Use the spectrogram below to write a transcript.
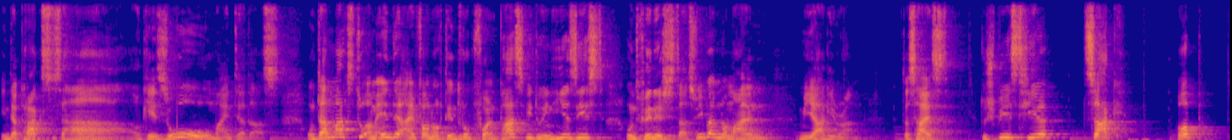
in der Praxis, ah, okay, so meint er das. Und dann machst du am Ende einfach noch den druckvollen Pass, wie du ihn hier siehst, und finishst das, wie beim normalen Miyagi-Run. Das heißt, du spielst hier, zack, hopp,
